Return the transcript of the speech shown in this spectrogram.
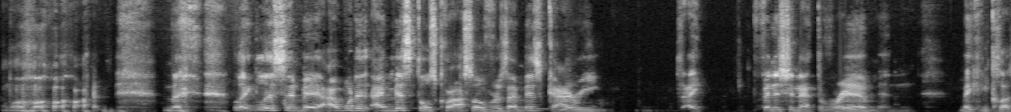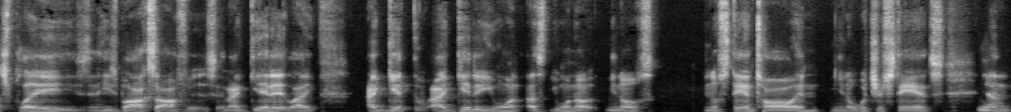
Come on. like, listen, man. I wanted I missed those crossovers. I miss Kyrie like finishing at the rim and making clutch plays and he's box office. And I get it. Like, I get the I get it. You want us you want to, you know, you know, stand tall and you know with your stance. yeah. And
